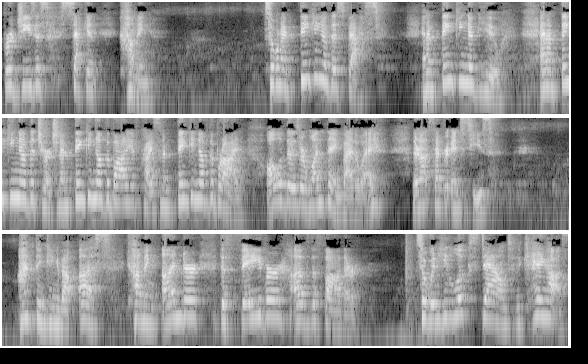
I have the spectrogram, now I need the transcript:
for Jesus' second coming? So when I'm thinking of this fast, and I'm thinking of you, and I'm thinking of the church, and I'm thinking of the body of Christ, and I'm thinking of the bride, all of those are one thing, by the way. They're not separate entities. I'm thinking about us coming under the favor of the Father. So when he looks down to the chaos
